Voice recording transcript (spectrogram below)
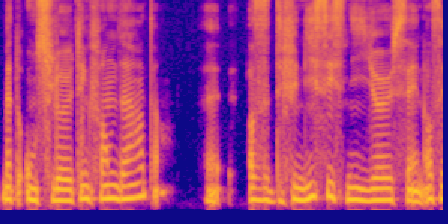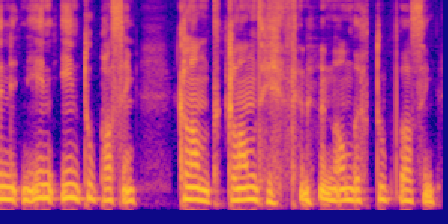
met de ontsluiting van data. Als de definities niet juist zijn, als in één, één toepassing klant klant heeft en een andere toepassing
